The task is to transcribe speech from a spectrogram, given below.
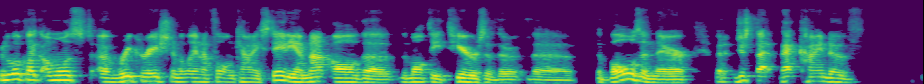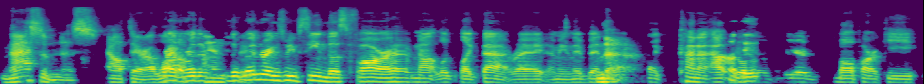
but it looked like almost a recreation of Atlanta Fulton County Stadium. Not all the the multi tiers of the the the bowls in there, but just that that kind of massiveness out there. A lot Right, of the, the space. renderings we've seen thus far have not looked like that, right? I mean, they've been No. like kind of Oh, they- outdoor, weird ballparky.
